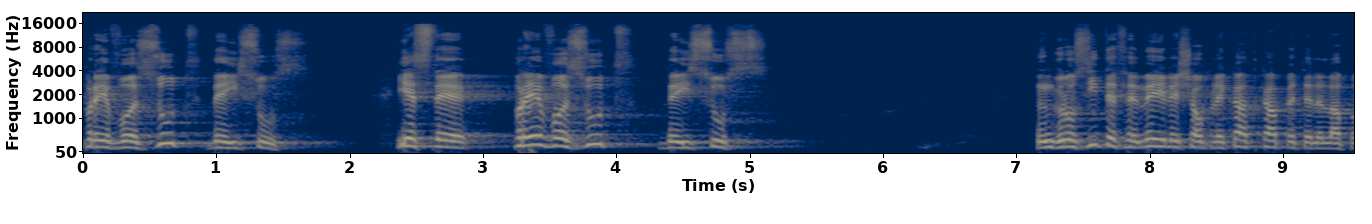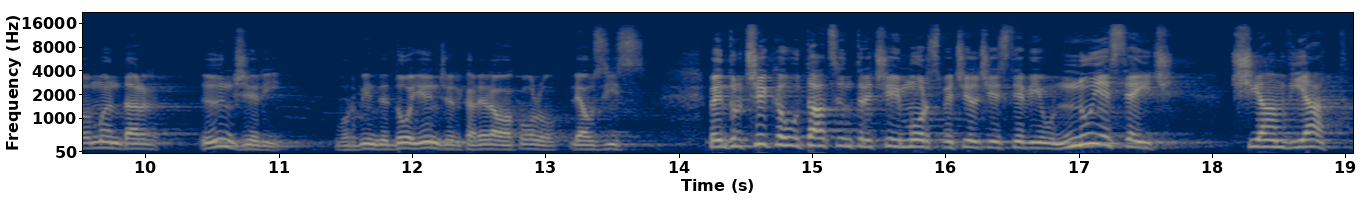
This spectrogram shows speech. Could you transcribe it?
prevăzut de Isus este prevăzut de Isus. Îngrozite femeile și-au plecat capetele la pământ, dar îngerii, vorbind de doi îngeri care erau acolo, le-au zis, pentru ce căutați între cei morți pe cel ce este viu? Nu este aici, ci a înviat.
